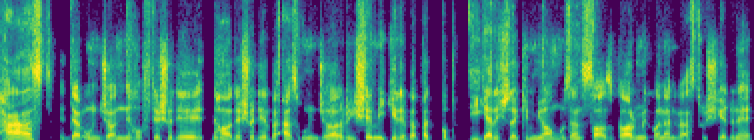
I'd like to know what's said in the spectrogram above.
هست در اونجا نهفته شده نهاده شده و از اونجا ریشه می‌گیره و بعد با دیگر چیزایی که میآموزن سازگار می‌کنن و از توش یه دونه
